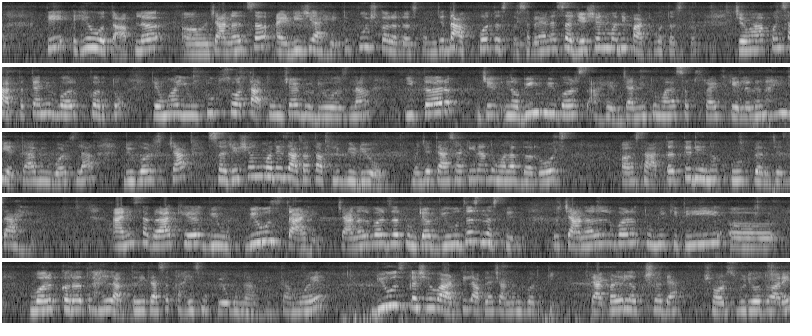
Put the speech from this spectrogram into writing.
ते हे होतं. आपलं चॅनलचं आय डी जे आहे ते पुश करत असतं. म्हणजे दाखवत असतं. सगळ्यांना सजेशनमध्ये पाठवत असतं. जेव्हा आपण सातत्याने वर्क करतो तेव्हा यूट्यूब स्वतः तुमच्या व्हिडिओजना इतर जे नवीन व्ह्युअर्स आहेत ज्यांनी तुम्हाला सबस्क्राईब केलेलं नाही आहे त्या व्ह्युअर्सला व्ह्यूवर्सच्या सजेशनमध्ये जातात आपली व्हिडिओ म्हणजे त्यासाठी ना तुम्हाला दररोज सातत्य देणं खूप गरजेचं आहे. आणि सगळा खेळ व्ह्यू व्ह्यूजचा आहे. चॅनलवर जर तुमच्या व्ह्यूजच नसतील तर चॅनलवर तुम्ही कितीही वर्क करत राहिला तरी त्याचा काहीच उपयोग होणार नाही. त्यामुळे व्ह्यूज कसे वाढतील आपल्या चॅनलवरती त्याकडे लक्ष द्या. शॉर्ट्स व्हिडिओद्वारे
